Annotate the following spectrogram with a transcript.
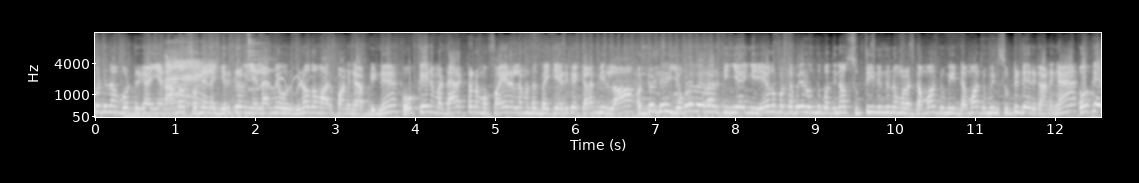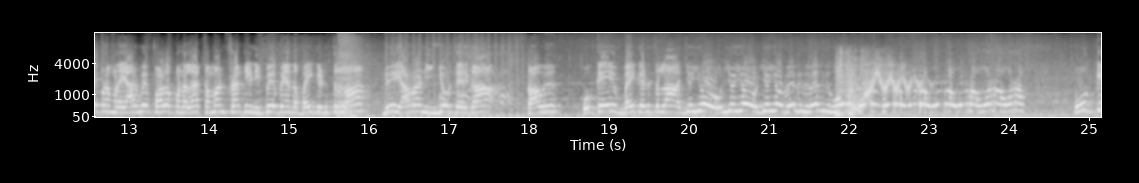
மட்டும் தான் போட்டிருக்காங்க. நான் தான் சொன்னேன்ல இங்க இருக்கிறவங்க எல்லாருமே ஒரு வினோதமா இருப்பானுங்க அப்படின்னு. ஓகே நம்ம டேரக்டா நம்ம ஃபயர் எலமெண்டல் பைக்கை எடுக்க கிளம்பிடலாம். அடடே எவ்வளவு பேரா இருக்கீங்க? இங்க ஏகப்பட்ட பேர் வந்து பாத்தீங்கன்னா சுத்தி நின்னு நம்மள டமா டுமி டமா டுமின்னு சுட்டுட்டே இருக்கானுங்க. ஓகே இப்போ நம்மள யாருமே ஃபாலோ பண்ணல. கமான் பிராங்க்லின் இப்பயே போய் அந்த பைக் எடுத்துடலாம். டே யாரா நீ இங்க ஒருத்தர் இருக்கான்? தாவு ஓகே பைக் எடுத்துடலாம். ஐயோ ஐயோ ஐயோ வேகுது வேகுது. ஓடுறா ஓடுறா ஓடுறா ஓடுறா ஓடுறா ஓடுறா. ஓகே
